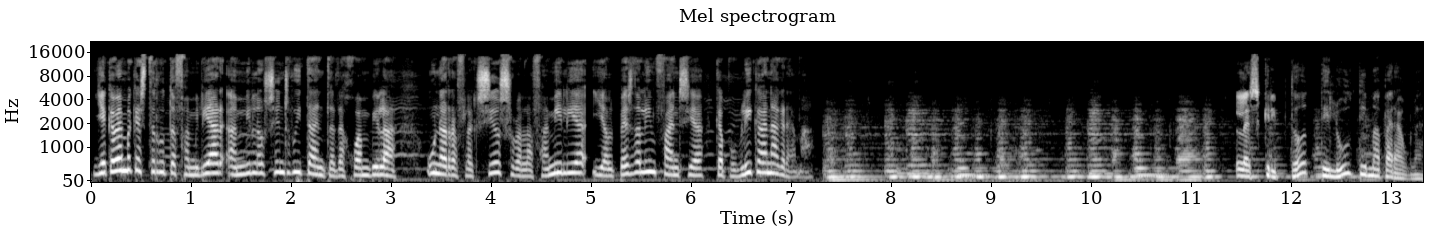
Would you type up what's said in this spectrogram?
I acabem aquesta ruta familiar amb 1980 de Juan Vilà, una reflexió sobre la família i el pes de la infància que publica Anagrama. L'escriptor té l'última paraula.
